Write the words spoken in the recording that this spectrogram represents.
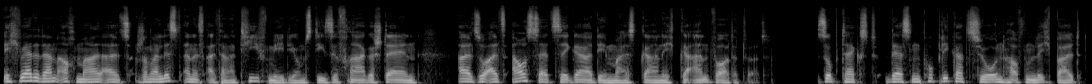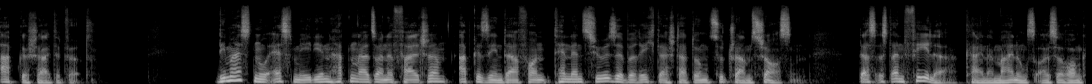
Ich werde dann auch mal als Journalist eines Alternativmediums diese Frage stellen, also als Aussätziger, dem meist gar nicht geantwortet wird. Subtext, dessen Publikation hoffentlich bald abgeschaltet wird. Die meisten US-Medien hatten also eine falsche, abgesehen davon tendenziöse Berichterstattung zu Trumps Chancen. Das ist ein Fehler, keine Meinungsäußerung.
